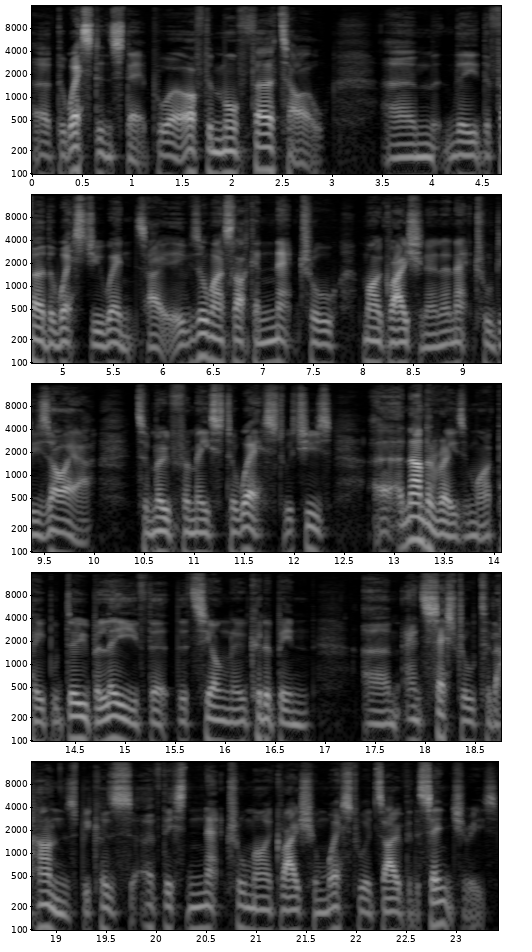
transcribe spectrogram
uh, the western steppe, were often more fertile um, the the further west you went. So it was almost like a natural migration and a natural desire to move from east to west, which is uh, another reason why people do believe that the Xiongnu could have been um, ancestral to the Huns because of this natural migration westwards over the centuries.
